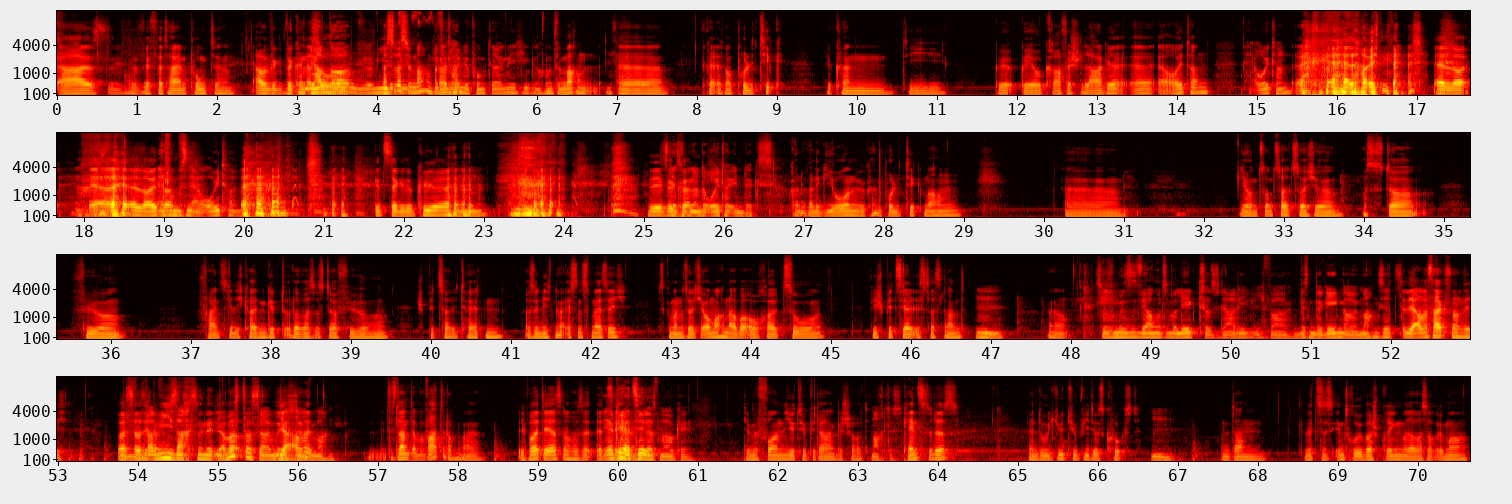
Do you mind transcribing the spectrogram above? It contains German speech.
Ja, es, wir verteilen Punkte. Aber wir, wir können wir das haben so. noch, wie, Weißt du, was wir machen Wie können? verteilen wir Punkte eigentlich? wir machen, äh, wir können erstmal Politik, wir können die ge geografische Lage äh, erläutern. Erläutern? Erläutern. Erläu er Ja, schon ein erläutern. bisschen erläutern. Gibt es da genug Kühe? Mhm. nee, Das ist wir der können, sogenannte Euter-Index. können Religion, wir können Politik machen. Äh, ja, und sonst halt solche, was es da für Feindseligkeiten gibt oder was es da für Spezialitäten. Also nicht nur essensmäßig, das kann man natürlich auch machen, aber auch halt so, wie speziell ist das Land. Mhm. Ja, So, zumindest wir haben uns überlegt, also der Adi, ich war ein bisschen dagegen, aber wir machen es jetzt. ja aber sag's noch nicht. Weißt du, was ich Aber wie sagst du nicht? Ich Ja, muss aber- das sagen, wenn ja, ich das aber- machen. Das Land, aber warte doch mal. Ich wollte erst noch was er- erzählen. Ja, okay, erzähl das mal, okay. Ich habe mir vorhin YouTube wieder angeschaut. Mach das. Kennst du das? Wenn du YouTube-Videos guckst Mhm. und dann willst du das Intro überspringen oder was auch immer.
